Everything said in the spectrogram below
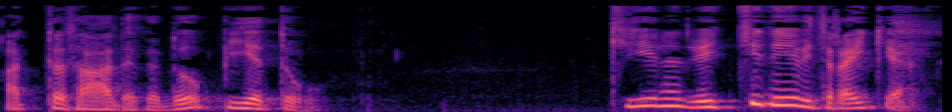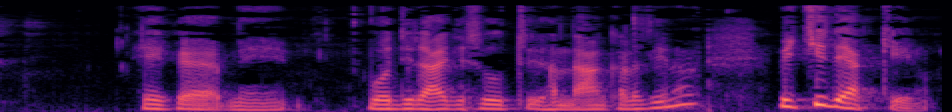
අත්ත සාධකදෝ පියතෝ කියන වෙච්ච දේ විතරයි කියන්නේ. ඒක මේ බෝධිරාජ සූත්‍රය සඳහන් කරලා තියෙනවා වෙච්ච දෙයක් කියනවා.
